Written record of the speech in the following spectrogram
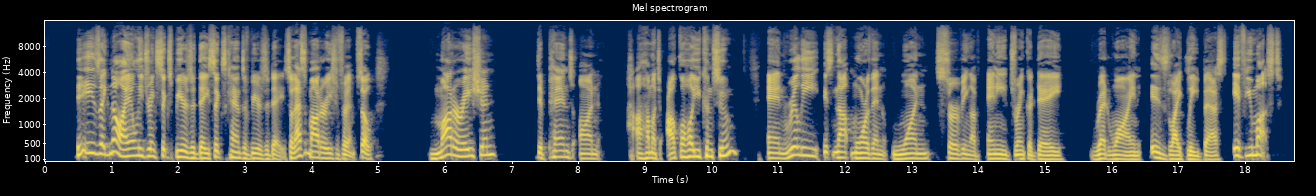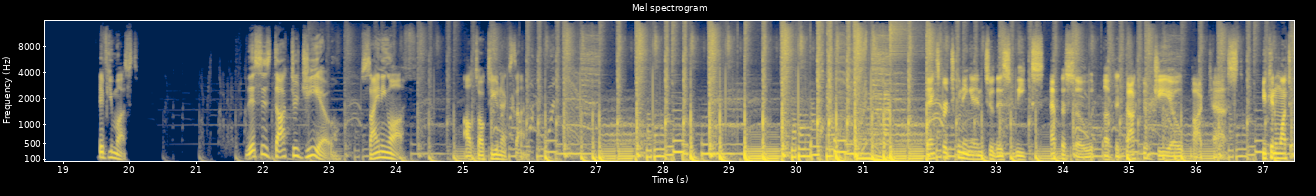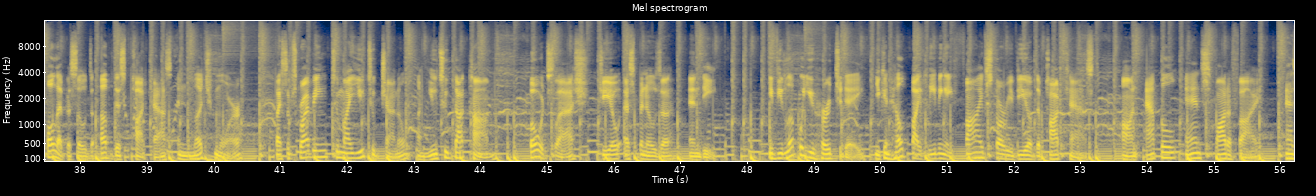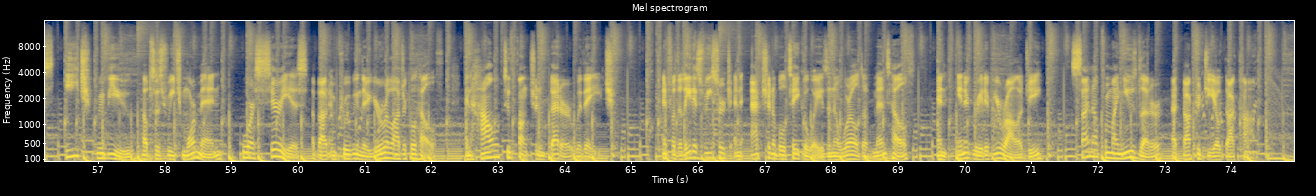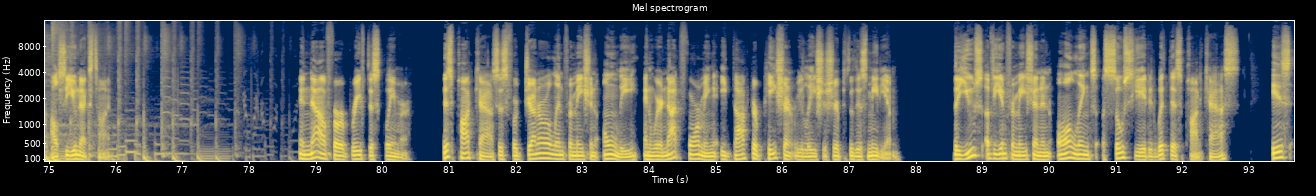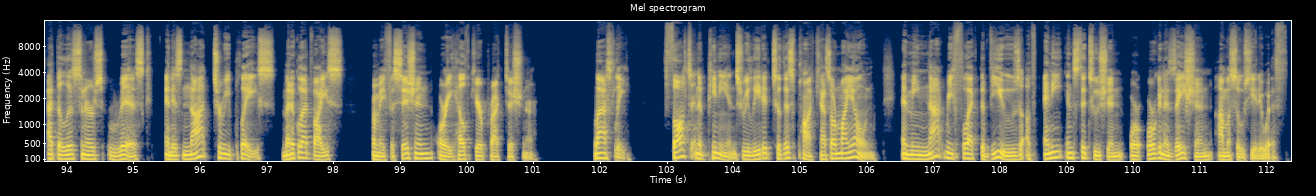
He's like, no, I only drink six beers a day, six cans of beers a day. So that's moderation for him. So moderation depends on how much alcohol you consume and really, it's not more than one serving of any drink a day. Red wine is likely best if you must. If you must. This is Dr. Geo signing off. I'll talk to you next time. Thanks for tuning in to this week's episode of the Dr. Geo podcast. You can watch all episodes of this podcast and much more by subscribing to my YouTube channel on youtube.com forward slash Geo Espinosa ND. If you love what you heard today, you can help by leaving a five star review of the podcast on Apple and Spotify as each review helps us reach more men who are serious about improving their urological health and how to function better with age. And for the latest research and actionable takeaways in the world of men's health and integrative urology, sign up for my newsletter at drgeo.com. I'll see you next time. And now for a brief disclaimer. This podcast is for general information only, and we're not forming a doctor patient relationship through this medium. The use of the information and all links associated with this podcast is at the listener's risk and is not to replace medical advice from a physician or a healthcare practitioner. Lastly, thoughts and opinions related to this podcast are my own and may not reflect the views of any institution or organization I'm associated with.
